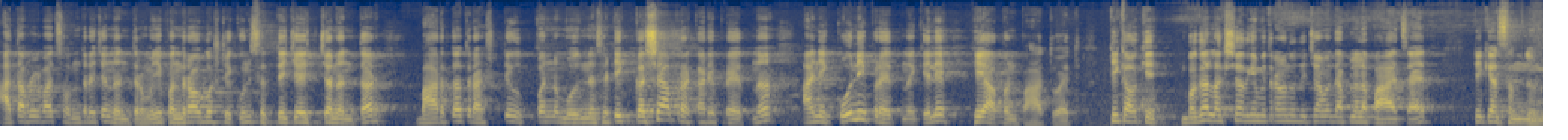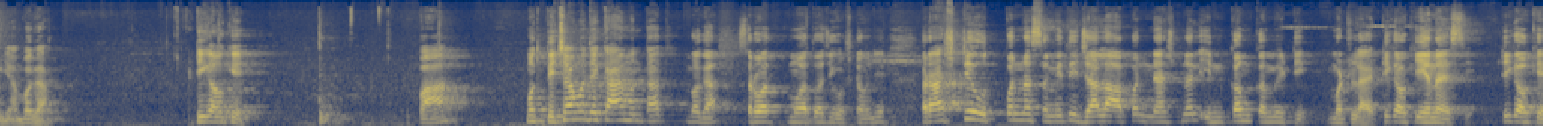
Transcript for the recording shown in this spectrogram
आता आपल्याला पाहत स्वातंत्र्याच्या नंतर म्हणजे पंधरा ऑगस्ट एकोणीसशे सत्तेचाळीसच्या नंतर भारतात राष्ट्रीय उत्पन्न मोजण्यासाठी कशा प्रकारे प्रयत्न आणि कोणी प्रयत्न केले हे आपण पाहतो आहेत ठीक आहे ओके. बघा लक्षात घ्या मित्रांनो त्याच्यामध्ये आपल्याला पाहायचं आहे. ठीक आहे समजून घ्या. बघा. ठीक आहे ओके. पहा. मग त्याच्यामध्ये काय म्हणतात? बघा सर्वात महत्त्वाची गोष्ट म्हणजे राष्ट्रीय उत्पन्न समिती ज्याला आपण नॅशनल इन्कम कमिटी म्हटलं आहे ठीक आहे ओके एन आय सी. ठीक आहे ओके.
